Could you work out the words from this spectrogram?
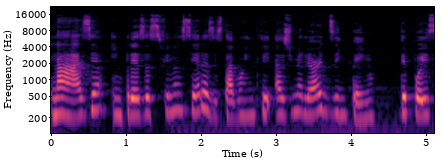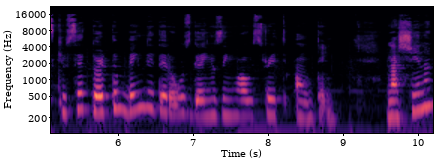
Na Ásia, empresas financeiras estavam entre as de melhor desempenho depois que o setor também liderou os ganhos em Wall Street ontem. Na China,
